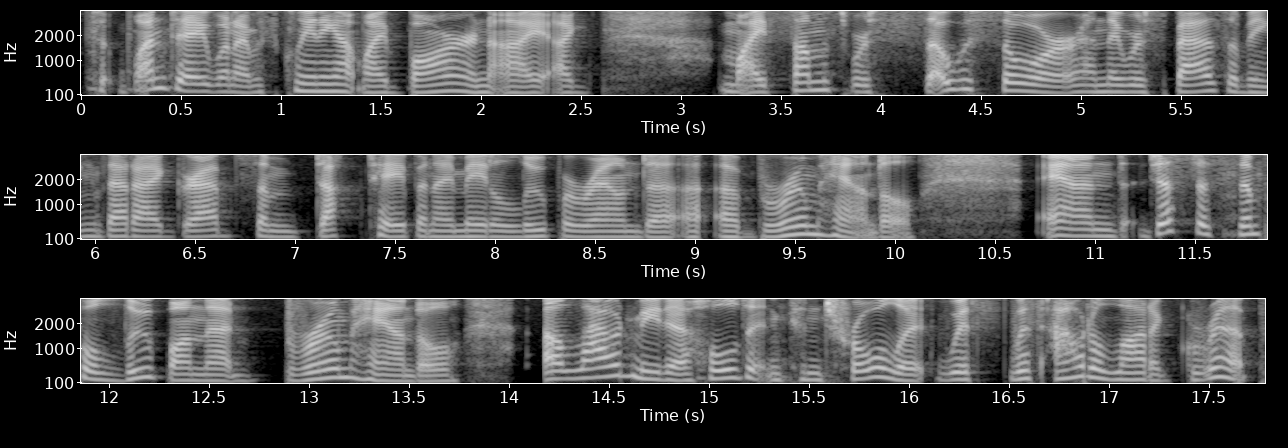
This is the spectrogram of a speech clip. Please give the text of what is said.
one day when I was cleaning out my barn, I, I my thumbs were so sore and they were spasming that I grabbed some duct tape and I made a loop around a, a broom handle. And just a simple loop on that broom handle allowed me to hold it and control it with without a lot of grip.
